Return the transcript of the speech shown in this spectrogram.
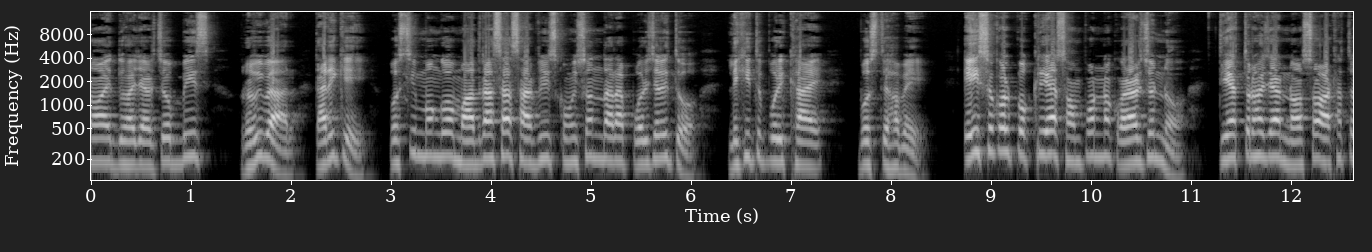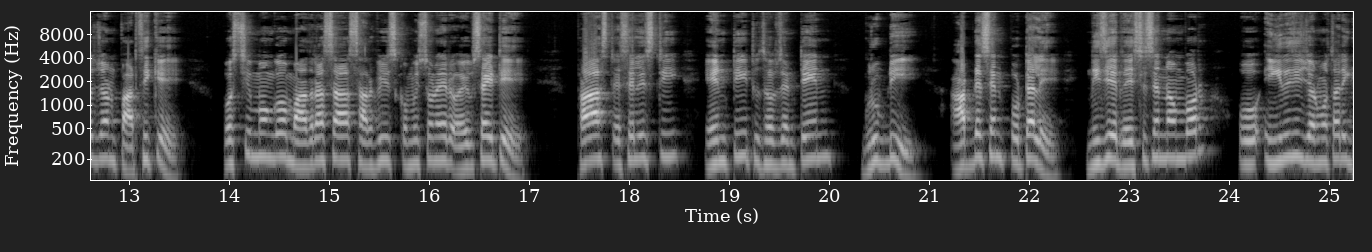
নয় দু রবিবার তারিখে পশ্চিমবঙ্গ মাদ্রাসা সার্ভিস কমিশন দ্বারা পরিচালিত লিখিত পরীক্ষায় বসতে হবে। এই সকল প্রক্রিয়া সম্পন্ন করার জন্য তিয়াত্তর হাজার নশো আটাত্তর জন প্রার্থীকে পশ্চিমবঙ্গ মাদ্রাসা সার্ভিস কমিশনের ওয়েবসাইটে first SLST, NT two thousand ten, group D updation পোর্টালে নিজের রেজিস্ট্রেশন নম্বর ও ইংরেজি জন্ম তারিখ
